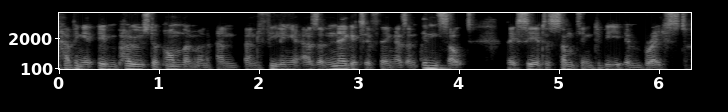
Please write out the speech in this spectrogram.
having it imposed upon them and, and, and feeling it as a negative thing, as an insult. They see it as something to be embraced.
